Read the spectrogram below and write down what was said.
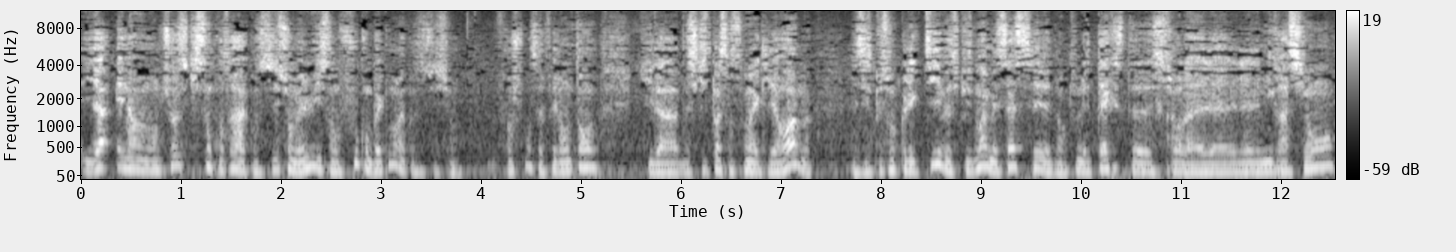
il y a énormément de choses qui sont contraires à la Constitution. Mais lui, il s'en fout complètement de la Constitution. Franchement, ça fait longtemps qu'il a, ce qui se passe en ce moment avec les Roms, les expulsions collectives, excuse-moi, mais ça c'est dans tous les textes euh, sur la, migration,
